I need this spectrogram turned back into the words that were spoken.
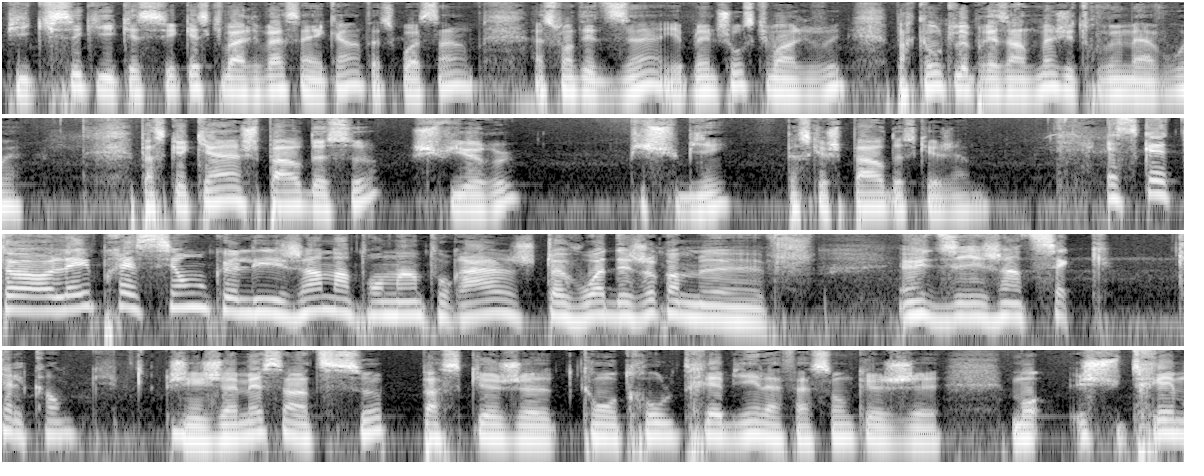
puis qui sait qui, qu'est-ce, qui va arriver à 50, à 60, à 70 ans? Il y a plein de choses qui vont arriver. Par contre, là, présentement, j'ai trouvé ma voie. Parce que quand je parle de ça, je suis heureux, puis je suis bien, parce que je parle de ce que j'aime. Est-ce que tu as l'impression que les gens dans ton entourage te voient déjà comme euh, un dirigeant sec quelconque? J'ai jamais senti ça parce que je contrôle très bien la façon que je. Moi, je suis très. Tu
